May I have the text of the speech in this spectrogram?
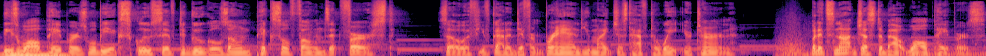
These wallpapers will be exclusive to Google's own Pixel phones at first, so if you've got a different brand, you might just have to wait your turn. But it's not just about wallpapers.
